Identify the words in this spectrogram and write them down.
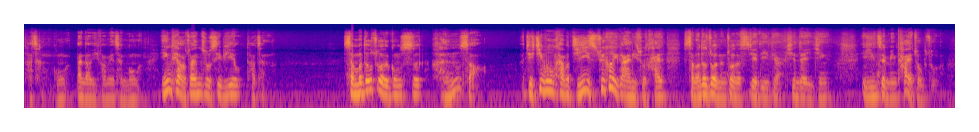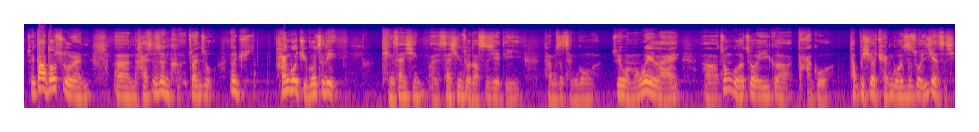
它成功了，半导体方面成功了；Intel 专注 CPU，它成了。什么都做的公司很少，就几乎看不。极翼是最后一个案例，说还什么都做，能做到世界第一、第二，现在已经已经证明他也坐不住了。所以大多数人，嗯、还是认可专注。那举韩国举国之力挺三星，把三星做到世界第一，他们是成功了。所以我们未来啊、中国作为一个大国，它不需要全国只做一件事情，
